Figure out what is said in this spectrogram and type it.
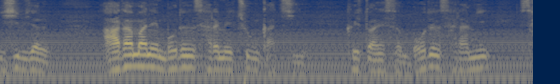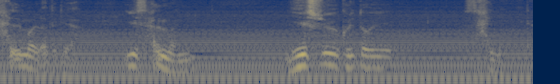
22절 아담 안에 모든 사람이 죽음같이 그리스도 안에서 모든 사람이 삶을 얻으리라. 이 삶은 예수 그리스도의 삶입니다.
